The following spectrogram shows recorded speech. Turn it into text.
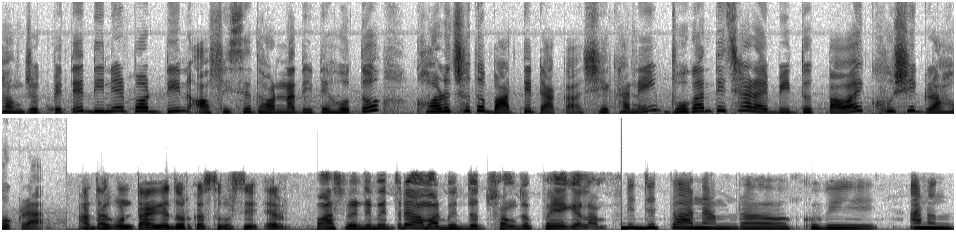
সংযোগ পেতে দিনের পর দিন অফিসে ধর্না দিতে হতো খরচ হতো বাড়তি টাকা। সেখানেই ভোগান্তি ছাড়াই বিদ্যুৎ পাওয়ায় খুশি গ্রাহকরা। আধা ঘণ্টা আগে দরখাস্ত করছি এর পাঁচ মিনিটের ভিতরে আমার বিদ্যুৎ সংযোগ পেয়ে গেলাম। বিদ্যুৎ পান আমরা খুবই আনন্দ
